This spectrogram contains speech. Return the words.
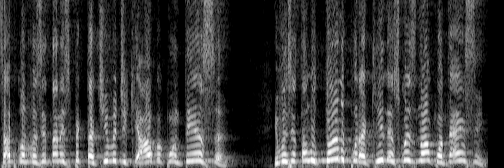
Sabe, quando você está na expectativa de que algo aconteça, e você está lutando por aquilo e as coisas não acontecem,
